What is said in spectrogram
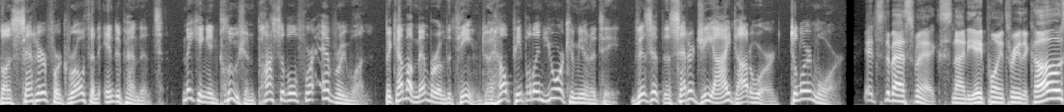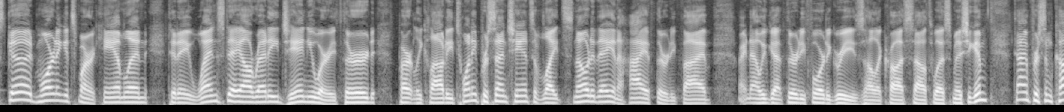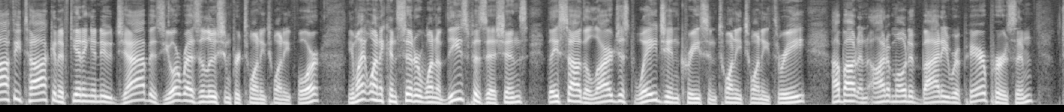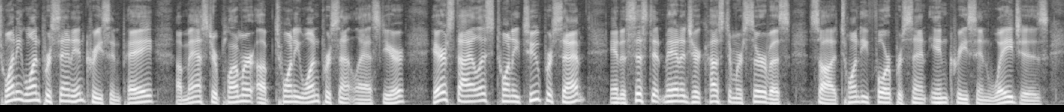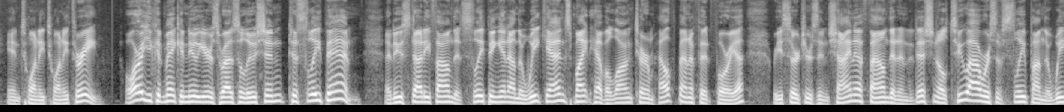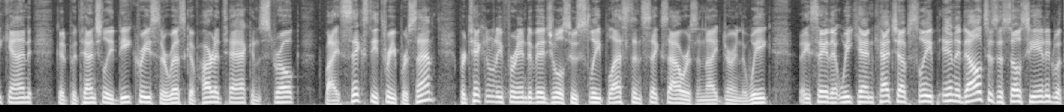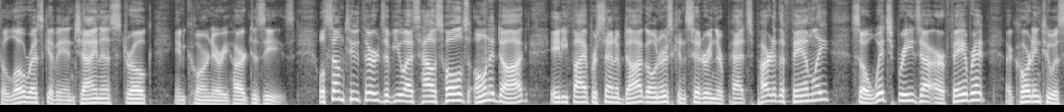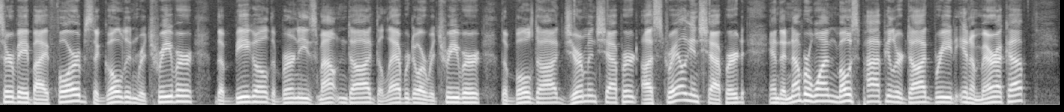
The Center for Growth and Independence, making inclusion possible for everyone. Become a member of the team to help people in your community. Visit thecentergi.org to learn more. It's the best mix, 98.3 The Coast. Good morning, it's Mark Hamlin. Today, Wednesday already, January 3rd. Partly cloudy, 20% chance of light snow today, and a high of 35. Right now, we've got 34 degrees all across southwest Michigan. Time for some coffee talk, and if getting a new job is your resolution for 2024, you might want to consider one of these positions. They saw the largest wage increase in 2023. How about an automotive body repair? Person 21% increase in pay. A master plumber up 21% last year. Hairstylist 22%. And assistant manager customer service saw a 24% increase in wages in 2023. Or you could make a New Year's resolution to sleep in. A new study found that sleeping in on the weekends might have a long term health benefit for you. Researchers in China found that an additional two hours of sleep on the weekend could potentially decrease the risk of heart attack and stroke by 63%, particularly for individuals who sleep less than six hours a night during the week. They say that weekend catch up sleep in adults is associated with a low risk of angina, stroke, and coronary heart disease. Well, some two thirds of U.S. households own a dog. 85% of dog owners considering their pets part of the family. So, which breeds are our favorite? According to a survey by Forbes, the Golden Retriever, the Beagle, the Bernese Mountain Dog, the Labrador Retriever, the Bulldog, German Shepherd, Australian Shepherd, and the number one most popular dog dog breed in America.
